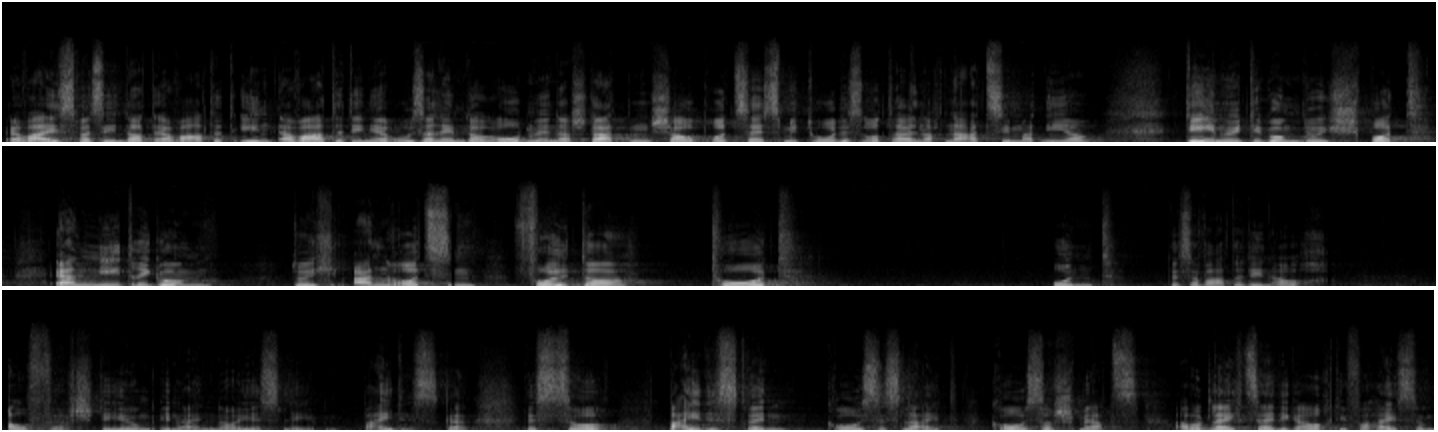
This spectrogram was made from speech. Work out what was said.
Er weiß, was ihn dort erwartet. Ihn erwartet in Jerusalem, da oben in der Stadt, ein Schauprozess mit Todesurteil nach Nazi-Manier, Demütigung durch Spott, Erniedrigung durch Anrotzen, Folter, Tod und das erwartet ihn auch. Auferstehung in ein neues Leben. Beides. Gell? Das ist so beides drin. Großes Leid, großer Schmerz, aber gleichzeitig auch die Verheißung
